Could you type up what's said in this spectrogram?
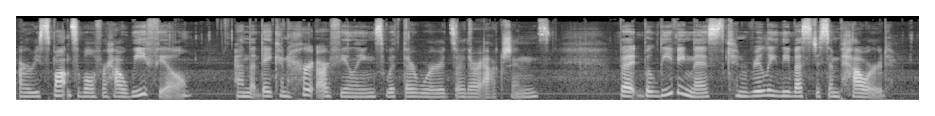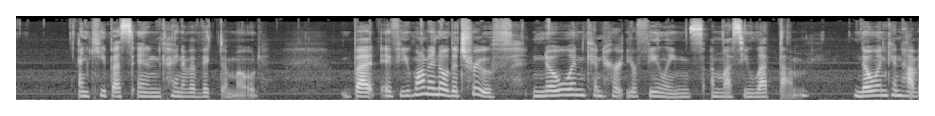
are responsible for how we feel and that they can hurt our feelings with their words or their actions. But believing this can really leave us disempowered and keep us in kind of a victim mode. But if you want to know the truth, no one can hurt your feelings unless you let them. No one can have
